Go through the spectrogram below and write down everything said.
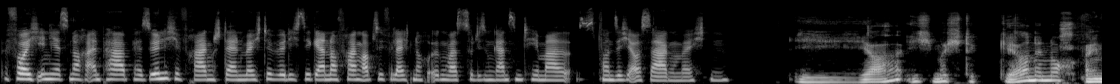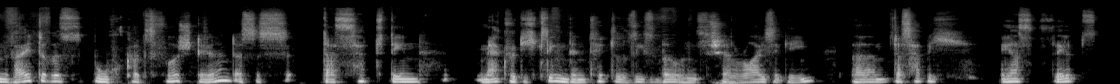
Bevor ich Ihnen jetzt noch ein paar persönliche Fragen stellen möchte, würde ich Sie gerne noch fragen, ob Sie vielleicht noch irgendwas zu diesem ganzen Thema von sich aus sagen möchten. Ja, ich möchte gerne noch ein weiteres Buch kurz vorstellen. Das ist, das hat den merkwürdig klingenden Titel These Bones Shall Rise Again. Ähm, das habe ich erst selbst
